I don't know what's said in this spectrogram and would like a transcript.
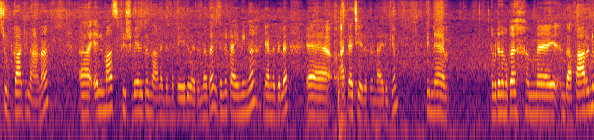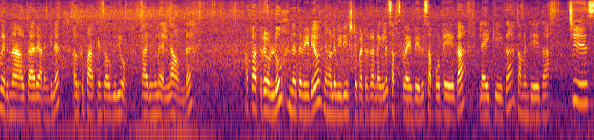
സ്റ്റുഡ്ഗാട്ടിലാണ് എൽമാസ് ഫിഷ് വേൾഡ് എന്നാണ് ഇതിന്റെ പേര് വരുന്നത്. ഇതിന്റെ ടൈമിങ് ഞാനിതിൽ അറ്റാച്ച് ചെയ്തിട്ടുണ്ടായിരിക്കും. പിന്നെ ഇവിടെ നമുക്ക് എന്താ ഫാറിന് വരുന്ന ആൾക്കാരാണെങ്കിൽ അവർക്ക് പാർക്കിംഗ് സൗകര്യവും കാര്യങ്ങളും എല്ലാം ഉണ്ട്. അപ്പോൾ അത്രേ ഉള്ളൂ ഇന്നത്തെ വീഡിയോ ഞങ്ങളുടെ വീഡിയോ ഇഷ്ടപ്പെട്ടിട്ടുണ്ടെങ്കിൽ സബ്സ്ക്രൈബ് ചെയ്ത് സപ്പോർട്ട് ചെയ്യുക ലൈക്ക് ചെയ്യുക കമന്റ് ചെയ്യുക. ചീസ്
